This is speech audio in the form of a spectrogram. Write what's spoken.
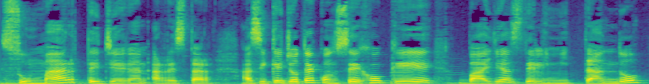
sumar te llegan a restar. Así que yo te aconsejo que vayas delimitando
